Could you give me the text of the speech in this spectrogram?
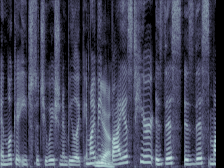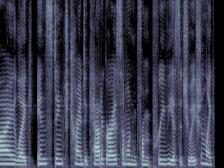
and look at each situation and be like, am I being Yeah. biased here? Is this is this my like instinct trying to categorize someone from a previous situation? Like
